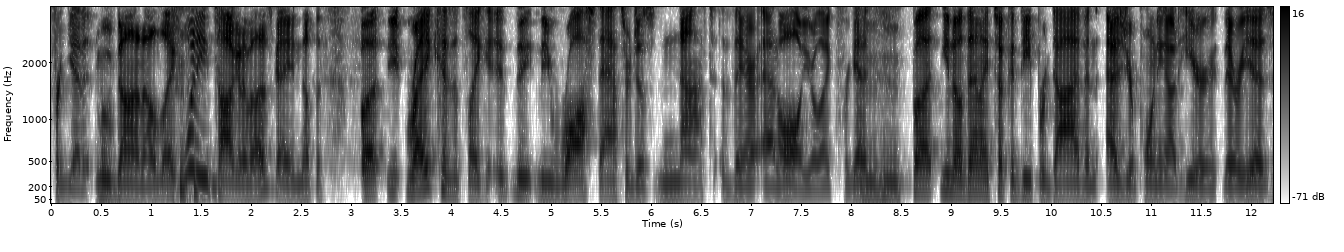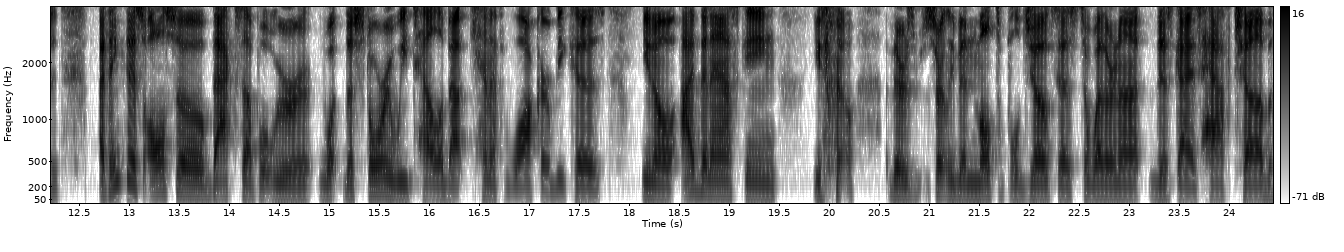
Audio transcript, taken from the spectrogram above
forget it, moved on. I was like, what are you talking about? This guy ain't nothing. But right, because it's like it, the the raw stats are just not there at all. You're like, forget it. Mm-hmm. But you know, then I took a deeper dive, and as you're pointing out here, there he is. I think this also backs up what we were, what the story we tell about Kenneth Walker, because you know, I've been asking, you know, there's certainly been multiple jokes as to whether or not this guy is half Chubb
